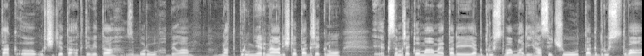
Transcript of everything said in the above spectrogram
tak eh, určitě ta aktivita sboru byla nadprůměrná, když to tak řeknu. Jak jsem řekl, máme tady jak družstva mladých hasičů, tak družstva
